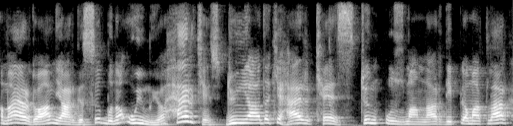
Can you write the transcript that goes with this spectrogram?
ama Erdoğan yargısı buna uymuyor. Herkes, dünyadaki herkes, tüm uzmanlar, diplomatlar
